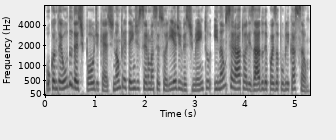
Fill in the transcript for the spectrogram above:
O conteúdo deste podcast não pretende ser uma assessoria de investimento e não será atualizado depois da publicação.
